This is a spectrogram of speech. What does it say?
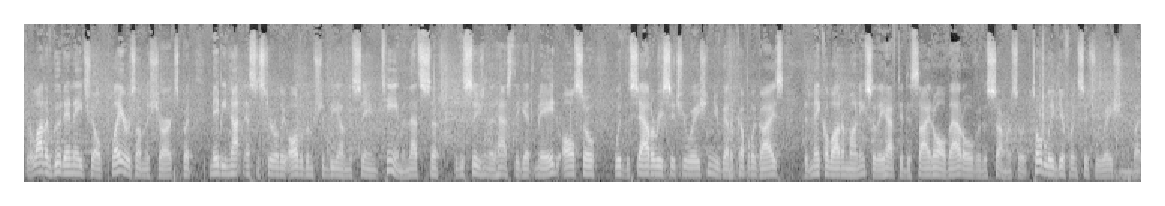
There are a lot of good NHL players on the Sharks, but maybe not necessarily all of them should be on the same team, and that's uh, the decision that has to get made. Also, with the salary situation, you've got a couple of guys that make a lot of money, so they have to decide all that over the summer. So a totally different situation. But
